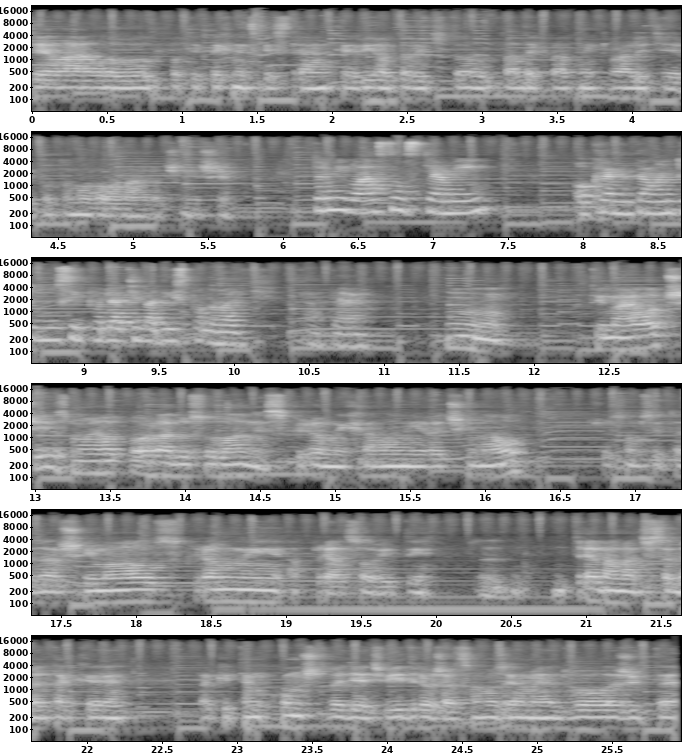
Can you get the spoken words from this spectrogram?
tela, alebo po tej technickej stránke vyhotoviť to v adekvátnej kvalite je potom oveľa náročnejšie. Ktorými vlastnosťami okrem talentu musí podľa teba disponovať Tater? Hmm, tí najlepší z môjho pohľadu sú hlavne skromní chalani väčšinou, čo som si teda všimol, skromný a pracovitý treba mať v sebe také, taký ten kumšt vedieť vydržať. Samozrejme je dôležité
